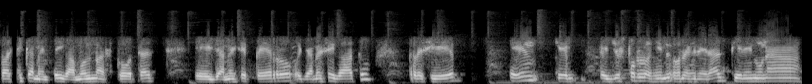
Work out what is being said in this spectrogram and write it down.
Básicamente, digamos, mascotas, eh, llámese perro o llámese gato, recibe en que ellos por lo, por lo general tienen una,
